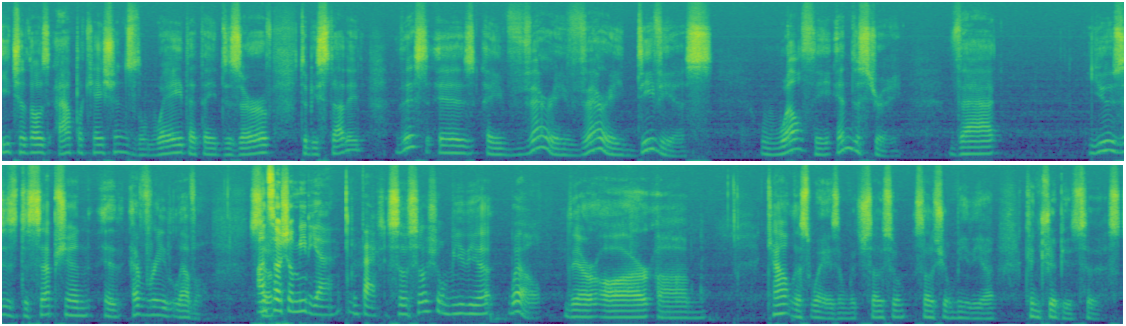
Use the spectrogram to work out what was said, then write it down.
each of those applications the way that they deserve to be studied? This is a very, very devious, wealthy industry that uses deception at every level. On social media, in fact. so social media, well, there are um, countless ways in which social social media contributes to this.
